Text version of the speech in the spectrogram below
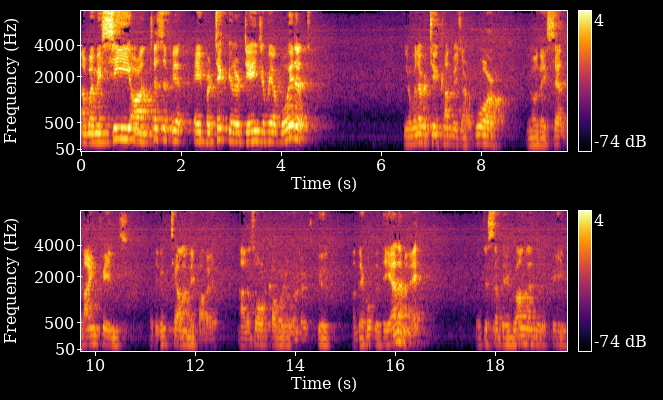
And when we see or anticipate a particular danger, we avoid it. You know, whenever two countries are at war, you know, they set minefields, but they don't tell anybody, and it's all covered over and looks good. And they hope that the enemy will just simply run into the field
